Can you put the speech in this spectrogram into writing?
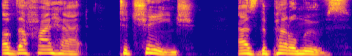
of the hi-hat to change as the pedal moves.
